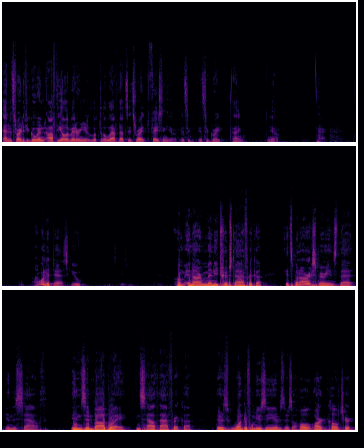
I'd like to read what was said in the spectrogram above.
And it's right, if you go in off the elevator and you look to the left, that's, it's right facing you. It's a, it's a great thing. Yeah. I wanted to ask you, excuse me, um, in our many trips to Africa, it's been our experience that in the South, in Zimbabwe, in South Africa, there's wonderful museums, there's a whole art culture,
